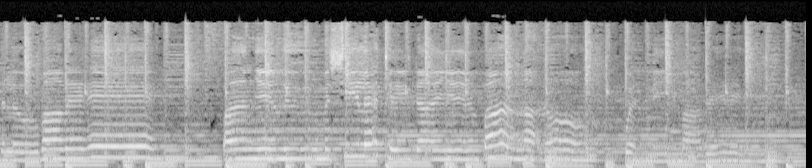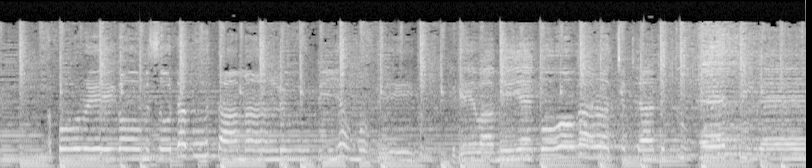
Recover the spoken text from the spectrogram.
တယ်လို့ပါပဲပန်းညင်လူမရှိလဲချိန်တိုင်းရင်ပန်းလာတော့ပွင့်နေမှာပဲအပေါ်ရေကိုမစိုးတတ်ဘူးတာမန်လူတယောက်မို့လေတ ကယ်ပါမြေရဲ့ကိုကတော့ချစ်တာတစ်ခုတည်းတည်တယ်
